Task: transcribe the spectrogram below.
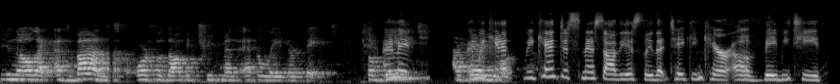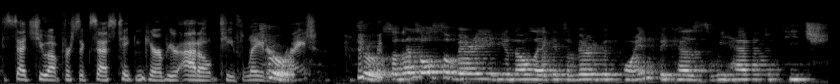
you know, like advanced orthodontic treatment at a later date. So I mean, and we can't we can't dismiss obviously that taking care of baby teeth sets you up for success taking care of your adult teeth later True. right True. So that's also very, you know, like it's a very good point because we have to teach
